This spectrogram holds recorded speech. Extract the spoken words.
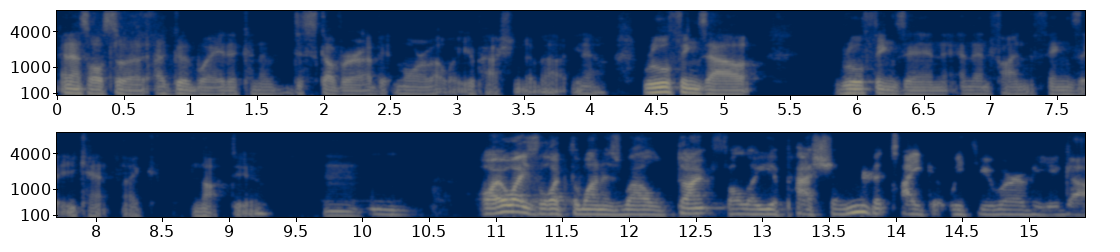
And that's also a, a good way to kind of discover a bit more about what you're passionate about. You know, rule things out, rule things in, and then find the things that you can't like not do. Mm. I always like the one as well. Don't follow your passion, but take it with you wherever you go.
